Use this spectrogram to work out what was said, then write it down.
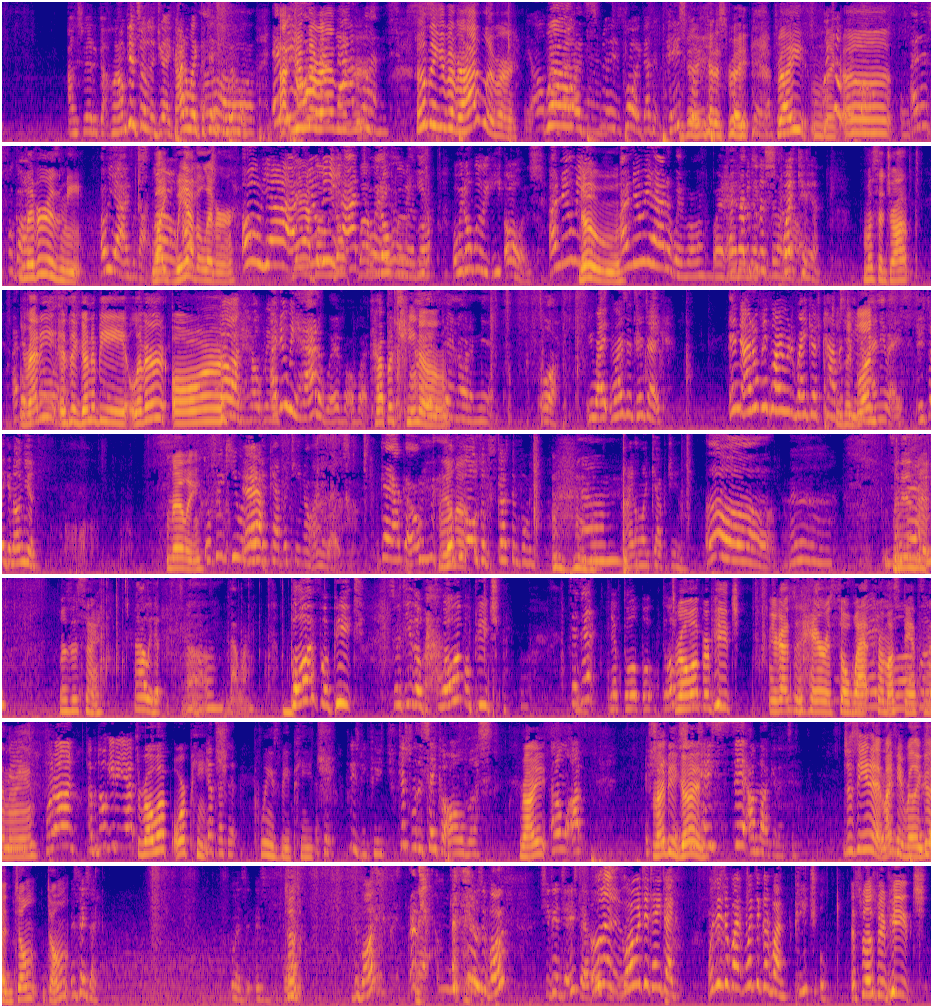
I swear to God. I'm getting some of the drink. I don't like the taste of river. Oh. Uh, If we you've never had liver? ones. I don't think you've ever had liver. We all got Well, bad it's, ones. it probably doesn't taste Yeah, good. you gotta spray, right? I'm like, uh, I just forgot. liver is meat. Oh yeah, I forgot. Like Well, we I- have a liver. Oh yeah, Yeah, I knew but we, we don't. had Well, to we don't really little. eat. literally eat ours. I knew we. No. I knew we had a river, but What I happened to didn't the know. Sprite can? Must have dropped. I You ready? Is it gonna be liver or God help me. I knew we had a river, but I cappuccino? didn't know what it meant. Oh, You right? Why does it taste like? And I don't think I would rate a Tastes like cappuccino blood? anyways. tastes like an onion. Really? Don't think he would Yeah. rate a cappuccino anyways. Okay, I'll go. Both of those are disgusting for me. Um. I don't like cappuccino. Oh. what is it? What does it say? I'll eat it. Oh, that one. Barf or peach. So it's either throw up or peach. Says it? Yep, throw up. or- Throw up. Throw up or peach? Your guys' hair is so wet from us dancing in the rain. Hold on. Uh, but Don't eat it yet. Throw up or peach? Yep, that's it. Please be That's peach. it. Please be peach. Just for the sake of all of us. Right? I don't want. If Might be if good. She tastes it. I'm not gonna taste. it. Just eat it. It might be really good. Don't, don't. What it taste like? What is it? Is it barf? Is it barf? Is it barf? She didn't taste that. Ooh, what would it taste like? What's a What's a good one? Peach. Oh, it's supposed to be peach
